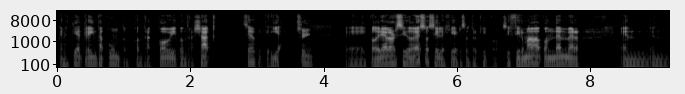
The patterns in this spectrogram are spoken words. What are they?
te metía 30 puntos contra Kobe y contra Shaq. Hacía lo que quería. Sí. Eh, y podría haber sido eso si elegía irse a otro equipo. Si firmaba con Denver en, en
